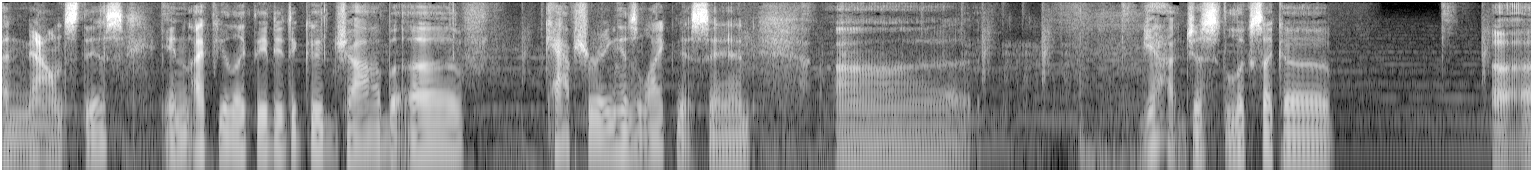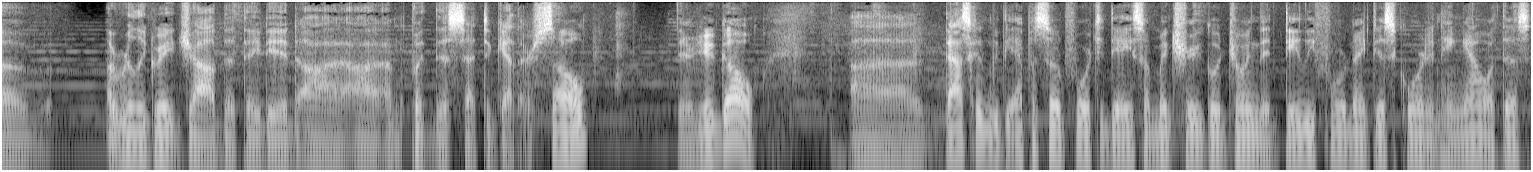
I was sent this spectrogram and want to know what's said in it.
announced this, and I feel like they did a good job of capturing his likeness. And uh, yeah, just looks like a a, a, really great job that they did uh, uh, on put this set together. So there you go. Uh, that's going to be the episode for today. So make sure you go join the daily Fortnite Discord and hang out with us.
